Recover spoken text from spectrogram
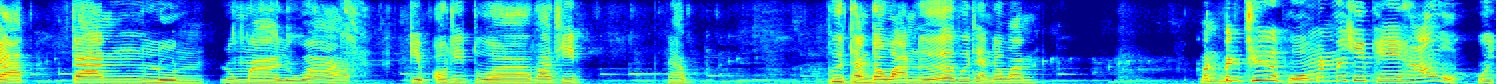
จากการหล่นลงมาหรือว่า เก็บเอาที่ตัวพระอาทิตย์นะครับ พืชทันตะวันเออพืชทันตะวัน มันเป็นชื่อผมมันไม่ใช่เพเฮาอุ้ย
